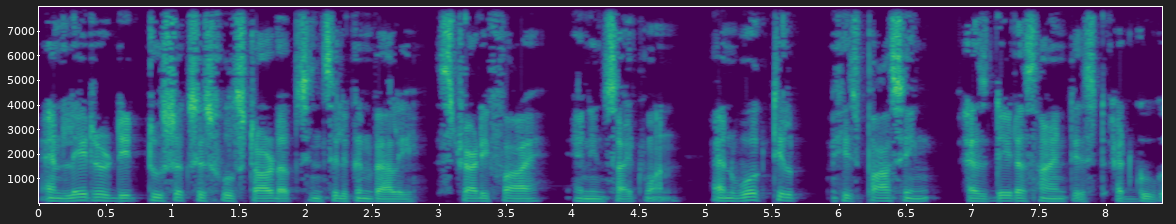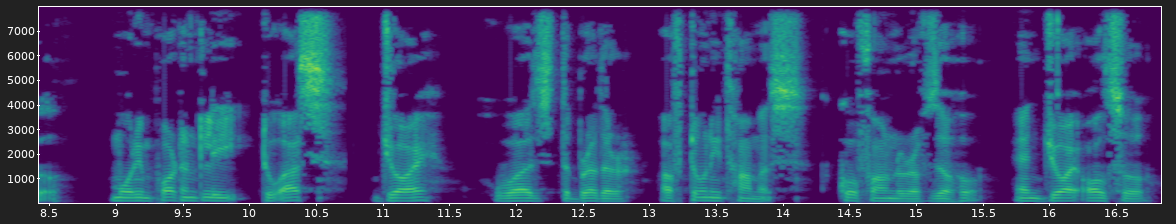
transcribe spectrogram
and later did two successful startups in Silicon Valley, Stratify and Insight One, and worked till his passing as data scientist at Google. More importantly to us, Joy was the brother of Tony Thomas, co-founder of Zoho, and Joy also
